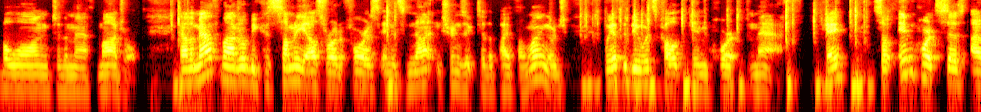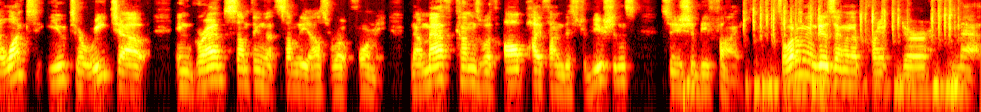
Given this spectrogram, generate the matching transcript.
belong to the math module. Now the math module, because somebody else wrote it for us and it's not intrinsic to the Python language, we have to do what's called import math, okay? So import says, I want you to reach out and grab something that somebody else wrote for me. Now math comes with all Python distributions, so you should be fine. So what I'm gonna do is I'm gonna print dir math,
